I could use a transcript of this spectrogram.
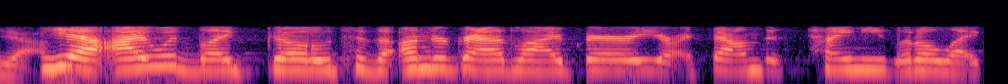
Yeah. yeah i would like go to the undergrad library or i found this tiny little like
